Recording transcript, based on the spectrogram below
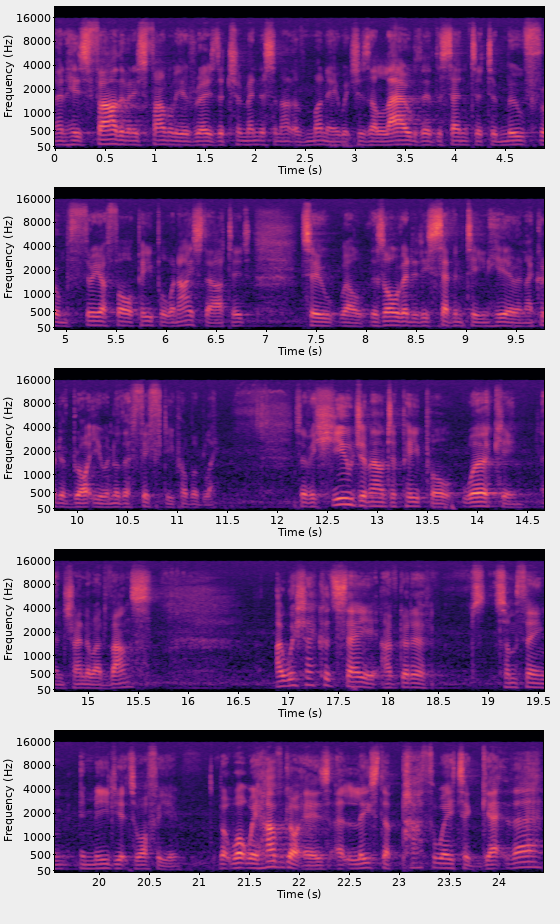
and his father and his family have raised a tremendous amount of money, which has allowed the, the centre to move from three or four people when I started to, well, there's already 17 here, and I could have brought you another 50 probably. So a huge amount of people working and trying to advance. I wish I could say I've got a something immediate to offer you. But what we have got is at least a pathway to get there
